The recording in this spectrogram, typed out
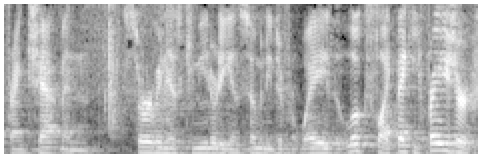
Frank Chapman serving his community in so many different ways. It looks like Becky Frazier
